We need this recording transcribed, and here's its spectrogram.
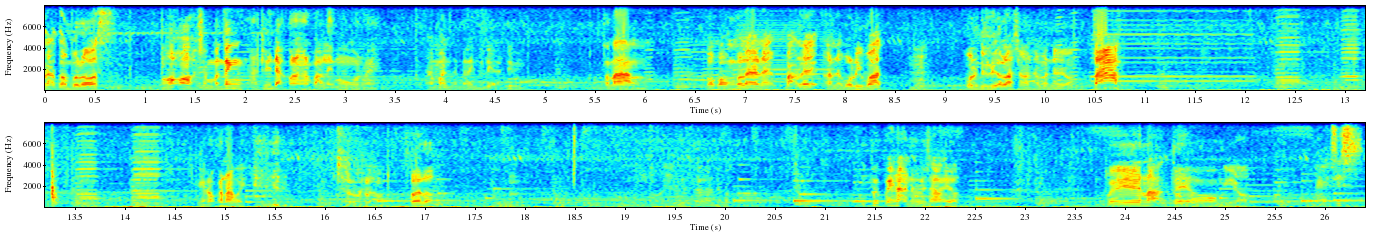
Penak to bolos. Oh, oh, yang penting ada ndak konangan Pak Lekmu ngono ae. Aman, yang penting delik adewe. Tenang. Pokok engko lek enek Pak Lek enek mau liwat, Hmm? kok ndelik lah sama sampean ya. Cap. Kira kenapa? Kira kenapa? Halo. Ono ya. Ibu penak nang saya. Penak Ayo. domongi ya. Esis.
